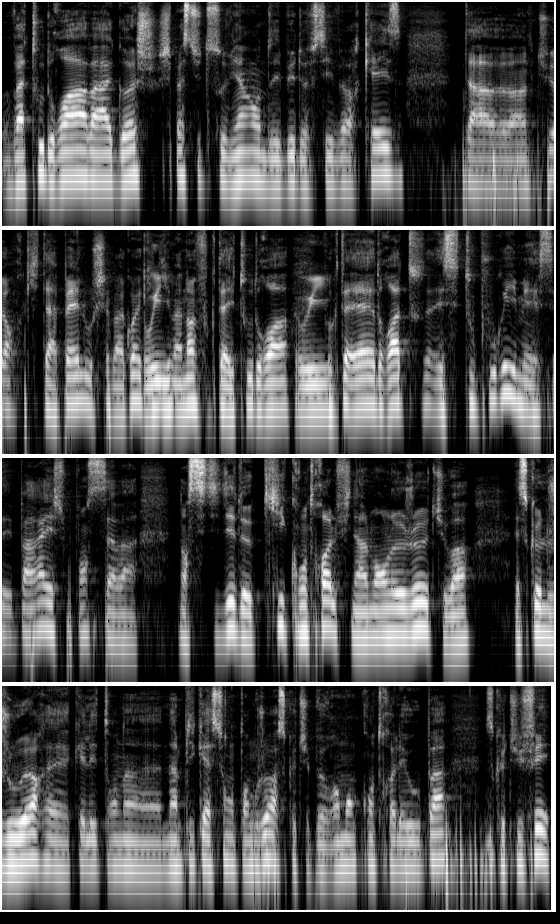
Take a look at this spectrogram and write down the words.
va tout droit, va à gauche. Je sais pas si tu te souviens, au début de Silver Case, t'as euh, un tueur qui t'appelle ou je sais pas quoi, qui Oui. dit maintenant il faut que tu ailles tout droit. Oui. faut que tu ailles à droite et c'est tout pourri mais c'est pareil je pense que ça va dans cette idée de qui contrôle finalement le jeu tu vois est-ce que le joueur euh, quelle est ton euh, implication en tant que joueur? Est-ce que tu peux vraiment contrôler ou pas ce que tu fais?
